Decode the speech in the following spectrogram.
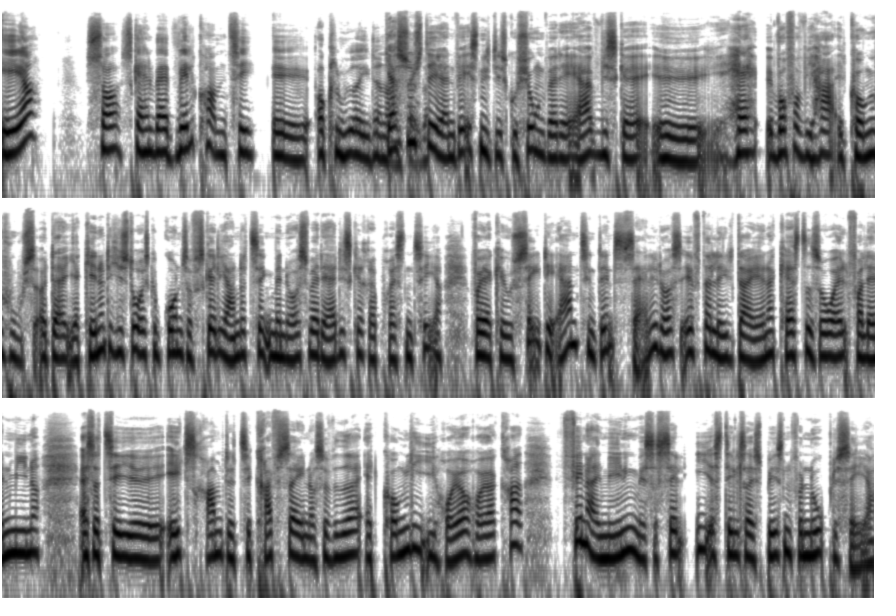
ære, så skal han være velkommen til øh, at kludre i den. Jeg synes, det er en væsentlig diskussion, hvad det er, vi skal øh, have, hvorfor vi har et kongehus. Og der, jeg kender de historiske grunde og forskellige andre ting, men også, hvad det er, de skal repræsentere. For jeg kan jo se, det er en tendens, særligt også efter Lady Diana kastede sig over alt fra landminer, altså til øh, AIDS-ramte, til kræftsagen osv., at kongelige i højere og højere grad finder en mening med sig selv i at stille sig i spidsen for noble sager.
